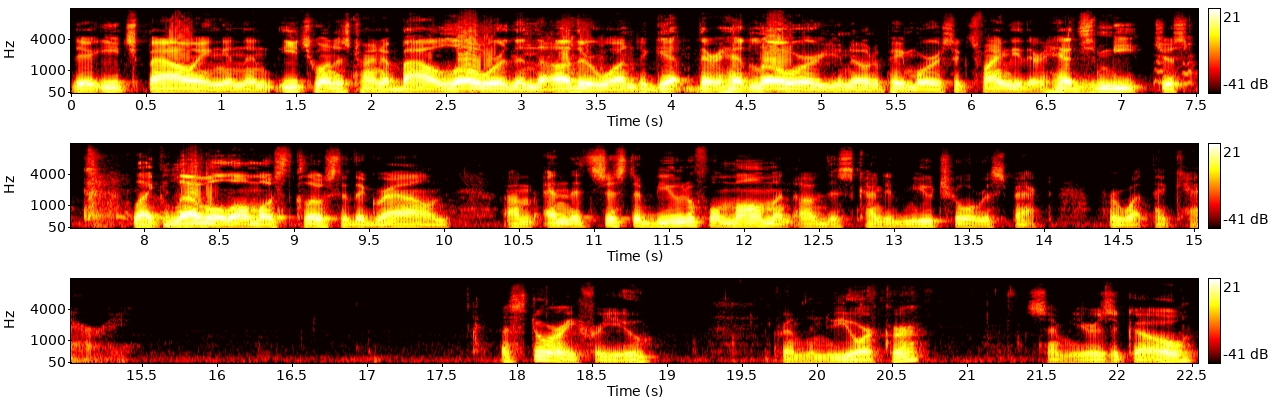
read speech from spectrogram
they're each bowing, and then each one is trying to bow lower than the other one to get their head lower, you know, to pay more respect. Finally, their heads meet just like level, almost close to the ground. Um, and it's just a beautiful moment of this kind of mutual respect for what they carry. a story for you from the New Yorker some years ago.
